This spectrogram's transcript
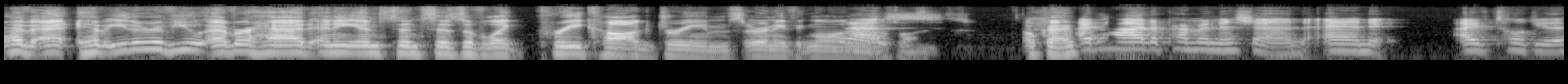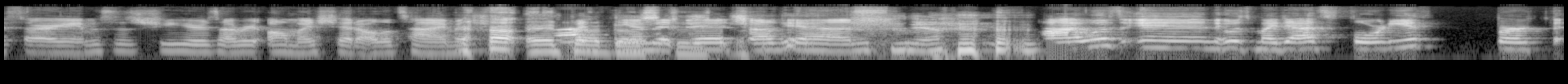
Have have either of you ever had any instances of like precog dreams or anything along Yes. those lines? Okay. I've had a premonition, and I've told you this story. Mrs. She hears every all my shit all the time. And she's like, And God that damn does it, too. bitch, again. Yeah. I was in. It was my dad's fortieth birthday,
